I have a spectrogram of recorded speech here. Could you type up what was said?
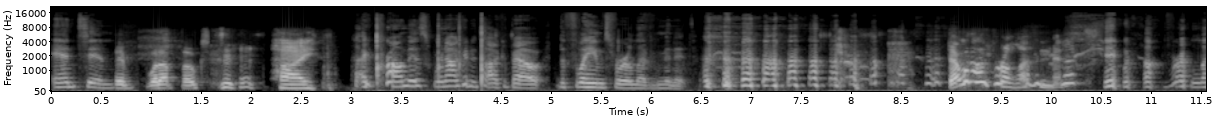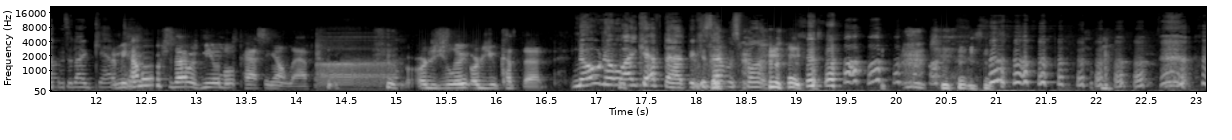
and Tim. Hey, what up, folks? Hi. I promise we're not going to talk about the flames for 11 minutes. that went on for 11 minutes? it went on for 11 and I can't. I mean, how much of that was me almost passing out laughing? Uh... or did you or did you cut that? No, no, I kept that because that was fun.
